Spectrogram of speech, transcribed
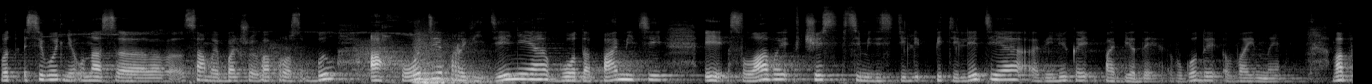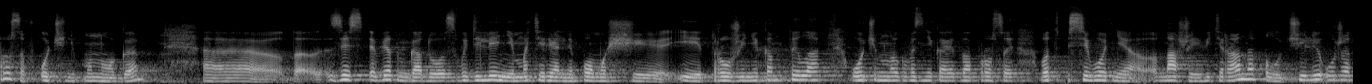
Вот сегодня у нас э, самый большой вопрос был о ходе проведения Года памяти и славы в честь 75-летия Великой Победы в годы войны. Вопросов очень много. Э, здесь в этом году с выделением материальной помощи и труженикам тыла очень много возникает вопросы. Вот сегодня наши ветераны получили уже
